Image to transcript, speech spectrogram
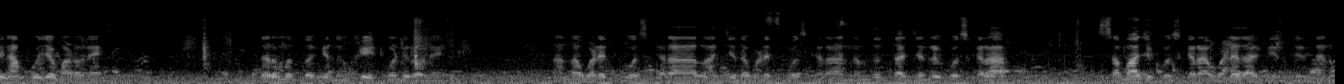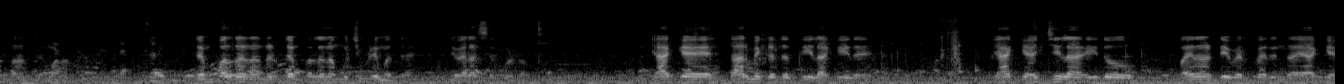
ದಿನ ಪೂಜೆ ಮಾಡೋನೆ ಧರ್ಮದ ಬಗ್ಗೆ ನಂಬಿಕೆ ಇಟ್ಕೊಂಡಿರೋನೆ. ನನ್ನ ಒಡೆತಕ್ಕೋಸ್ಕರ ರಾಜ್ಯದ ಒಡೆತಕ್ಕೋಸ್ಕರ ನಮ್ಮದಂಥ ಜನರಿಗೋಸ್ಕರ, ಸಮಾಜಕ್ಕೋಸ್ಕರ ಒಳ್ಳೇದಾಗಲಿ ಅಂತೇಳಿ ನಾನು ಪ್ರಾರ್ಥನೆ ಮಾಡೋದು. ಟೆಂಪಲ್ ನನ್ನ ಟೆಂಪಲ್ ಎಲ್ಲ ಮುಚ್ಚಿಬಿಡಿ ಮತ್ತೆ, ನೀವೆಲ್ಲ ಸೇರ್ಕೊಂಡು. ಯಾಕೆ ಧಾರ್ಮಿಕ ದತ್ತಿ ಇಲಾಖೆ ಇದೆ? ಯಾಕೆ ಅಜ್ಜಿಲ ಇದು ಮೈನಾರಿಟಿ ವೆಲ್ಫೇರ್ ಇಂದ ಯಾಕೆ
